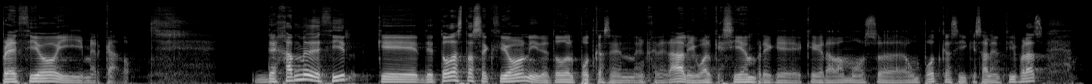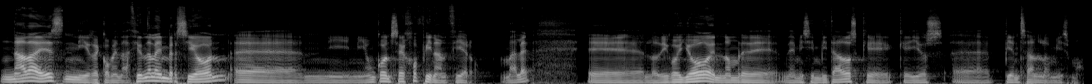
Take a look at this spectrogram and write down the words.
precio y mercado. Dejadme decir que de toda esta sección y de todo el podcast en, general, igual que siempre que, grabamos eh, un podcast y que salen cifras, nada es ni recomendación de la inversión eh, ni, un consejo financiero, ¿vale? Eh, lo digo yo en nombre de, mis invitados que, que ellos piensan lo mismo.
